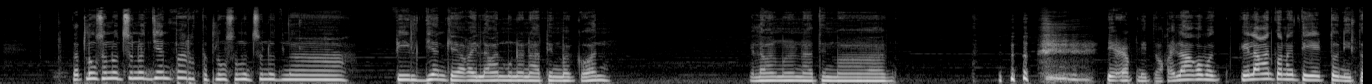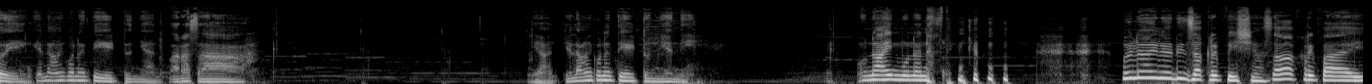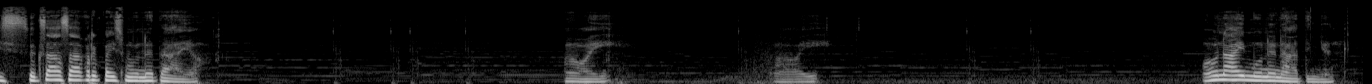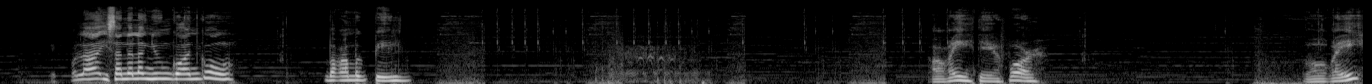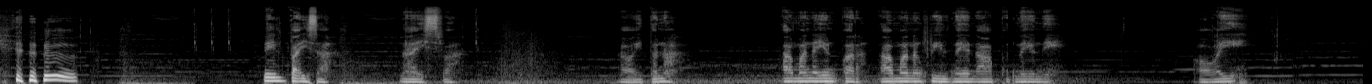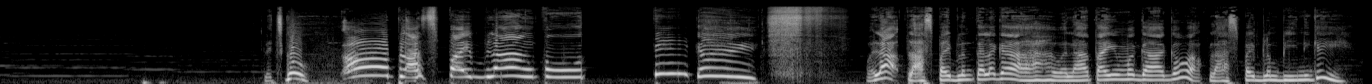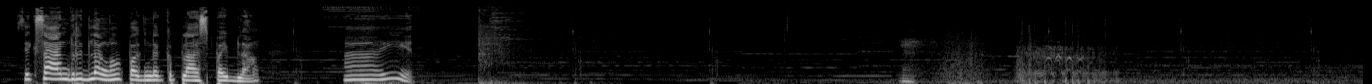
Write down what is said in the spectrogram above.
Tatlong sunod-sunod yan par. Tatlong sunod-sunod na field yan. Kaya kailangan muna natin magkuhan. Kailangan muna natin mag tier up nito. Kailangan ko mag kailangan ko ng tier 2 nito eh. Kailangan ko ng tier 2 niyan para sa Yan, kailangan ko ng tier 2 niyan eh. Unahin muna natin yun. Unahin natin sakripisyo. Sacrifice. Magsasacrifice muna tayo. Okay. Okay. Unahin muna natin yun. Wala, isa na lang yung kuhan ko. Baka mag-failed. Okay, 4. Okay. Failed pa isa. Nice pa. Oh, ito na. Tama na yun par. Tama ng field na yun. Apat na yun eh. Okay. Let's go. Oh, plus 5 lang. Putik ay. Wala, plus 5 lang talaga. Wala tayong magagawa. Plus 5 lang binigay. 600 lang oh pag nagka plus 5 lang. Ay.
